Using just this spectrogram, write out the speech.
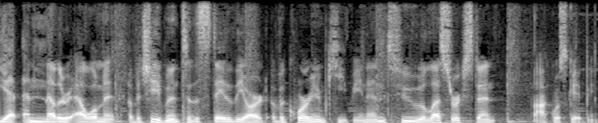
yet another element of achievement to the state of the art of aquarium keeping and to a lesser extent, aquascaping.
